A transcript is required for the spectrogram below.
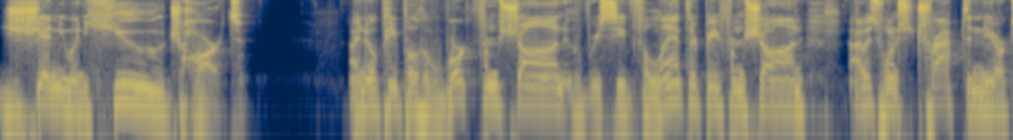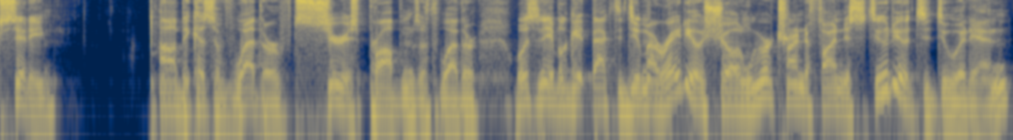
genuine, huge heart. I know people who've worked from Sean, who've received philanthropy from Sean. I was once trapped in New York City uh, because of weather, serious problems with weather. Wasn't able to get back to do my radio show, and we were trying to find a studio to do it in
